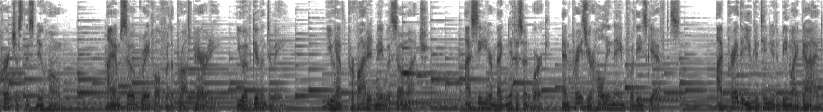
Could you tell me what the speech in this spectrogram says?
purchase this new home. I am so grateful for the prosperity you have given to me. You have provided me with so much. I see your magnificent work, and praise your holy name for these gifts. I pray that you continue to be my guide,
